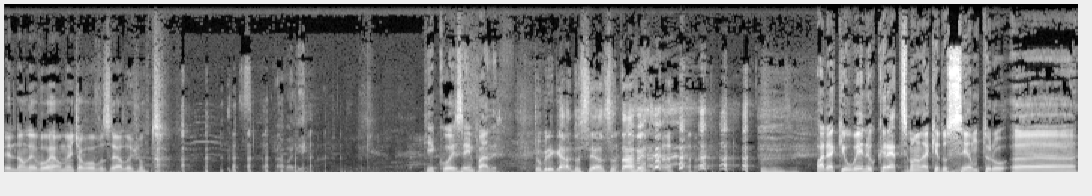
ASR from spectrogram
Ele não levou realmente a vovuzela junto. Tava ali. Que coisa, hein, padre? Muito obrigado, Celso. Tá? Olha aqui, o Enio Kretzmann, aqui do centro, ah,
